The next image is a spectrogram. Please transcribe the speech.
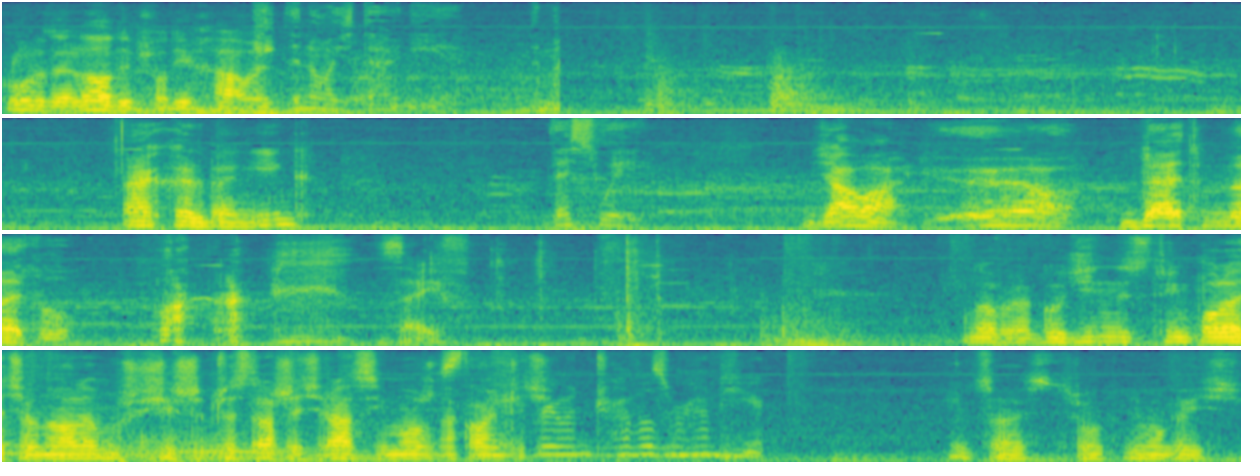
Kurde, lody podjechały. Keep the noise down here. A headbanging? This way. Działa. Yeah, death metal. Safe. Dobra, godzinny stream poleciał, no ale muszę się jeszcze przestraszyć raz i można kończyć. I co jest? Czemu nie mogę iść?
